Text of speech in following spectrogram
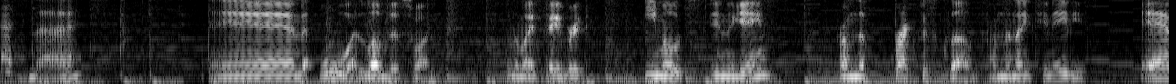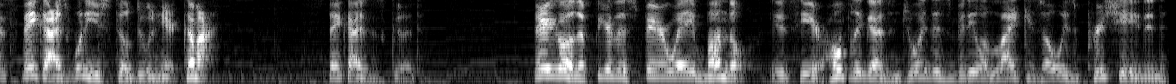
That's nice. And, ooh, I love this one. One of my favorite emotes in the game from the Breakfast Club from the 1980s. And Snake Eyes, what are you still doing here? Come on. Snake Eyes is good. There you go, the Fearless Fairway bundle is here. Hopefully you guys enjoyed this video. A like is always appreciated.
